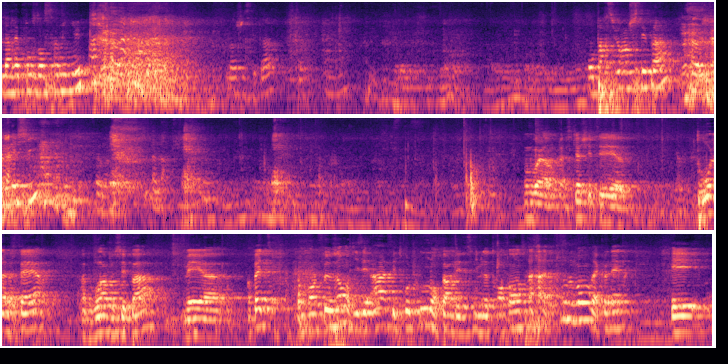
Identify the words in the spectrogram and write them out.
La réponse dans 5 minutes Non, je sais pas. On part sur un je sais pas Je réfléchis Ça va. Ça marche. Donc voilà, donc la sketch était euh, drôle à faire, à voir, je sais pas. Mais euh, en fait, en le faisant, on disait Ah, c'est trop cool, on parle des dessins de notre enfance, ah, tout le monde va connaître. Et,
